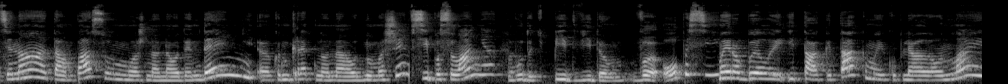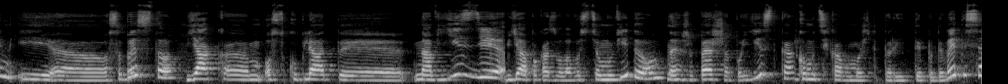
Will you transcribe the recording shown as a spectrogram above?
Ціна там пасу можна на один день, е, конкретно на одну машину. Всі посилання будуть під відео в описі. Ми робили і так, і так. Ми купляли онлайн і е, особисто. Як е, купляти на в'їзді, я показувала в ось цьому відео. Наша перша поїздка. Кому цікаво, можете перейти подивитися.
